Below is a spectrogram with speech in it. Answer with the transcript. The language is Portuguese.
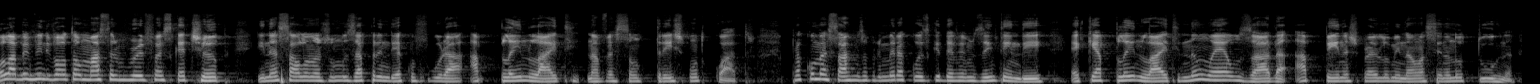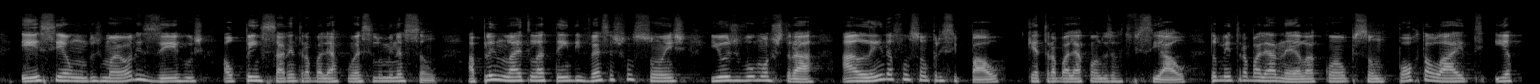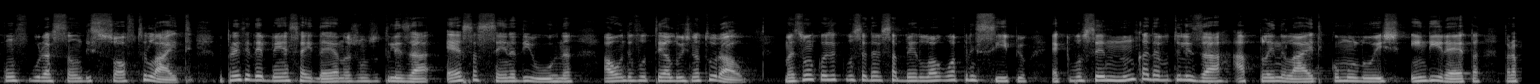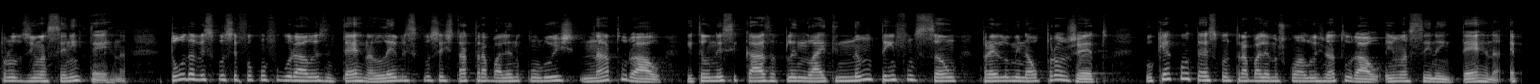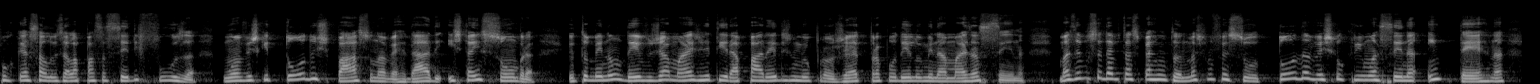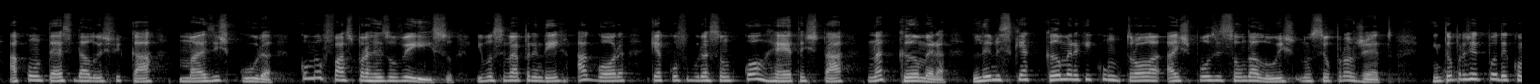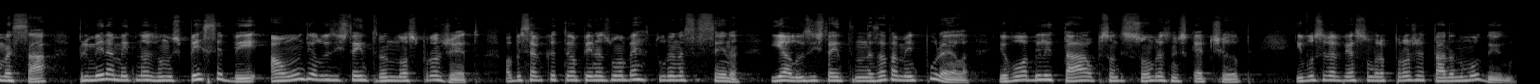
Olá, bem-vindo de volta ao Master of for SketchUp e nessa aula nós vamos aprender a configurar a Plane Light na versão 3.4. Para começarmos, a primeira coisa que devemos entender é que a Plane Light não é usada apenas para iluminar uma cena noturna. Esse é um dos maiores erros ao pensar em trabalhar com essa iluminação. A Plane Light ela tem diversas funções e hoje vou mostrar, além da função principal, que é trabalhar com a luz artificial, também trabalhar nela com a opção Portal Light e a configuração de Soft Light. E para entender bem essa ideia, nós vamos utilizar essa cena diurna, onde eu vou ter a luz natural. Mas uma coisa que você deve saber logo a princípio é que você nunca deve utilizar a Plane Light como luz indireta para produzir uma cena interna. Toda vez que você for configurar a luz interna, lembre-se que você está trabalhando com luz natural. Então, nesse caso, a Plane Light não tem função para iluminar o projeto. O que acontece quando trabalhamos com a luz natural em uma cena interna é porque essa luz ela passa a ser difusa, uma vez que todo o espaço, na verdade, está em sombra. Eu também não devo jamais retirar paredes no meu projeto para poder iluminar mais a cena. Mas aí você deve estar se perguntando, mas professor, toda vez que eu crio uma cena interna, acontece da luz ficar mais escura. Como eu faço para resolver isso? E você vai aprender agora que a configuração correta está na câmera. Lembre-se que é a câmera que controla a exposição da luz no seu projeto. Então, para a gente poder começar, primeiramente nós vamos perceber aonde a luz está entrando no nosso projeto. Observe que eu tenho apenas uma abertura nessa cena e a luz está entrando exatamente por ela. Eu vou habilitar a opção de sombras no SketchUp e você vai ver a sombra projetada no modelo.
